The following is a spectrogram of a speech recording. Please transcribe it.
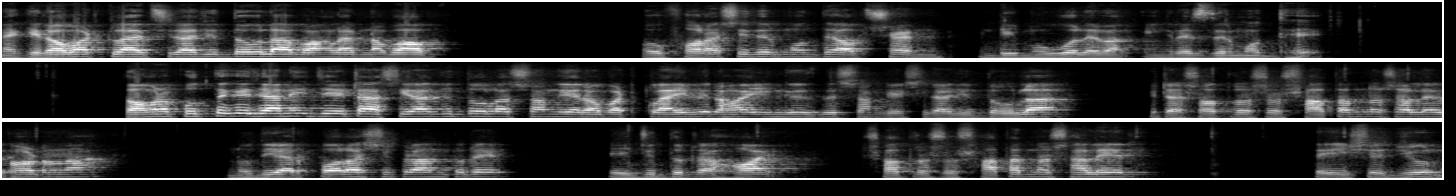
নাকি রবার্ট ক্লাইভ সিরাজউদ্দৌলা, বাংলার নবাব ও ফরাসিদের মধ্যে অপশন ডি মুঘল এবং ইংরেজদের মধ্যে? তো আমরা প্রত্যেকে জানি যে এটা সিরাজউদ্দৌলার সঙ্গে রবার্ট ক্লাইভের হয়, ইংরেজদের সঙ্গে সিরাজউদ্দৌলা। এটা সতেরোশো সাতান্ন সালের ঘটনা, নদিয়ার পলাশি প্রান্তরে এই যুদ্ধটা হয় সতেরোশো সাতান্ন সালের তেইশে জুন।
